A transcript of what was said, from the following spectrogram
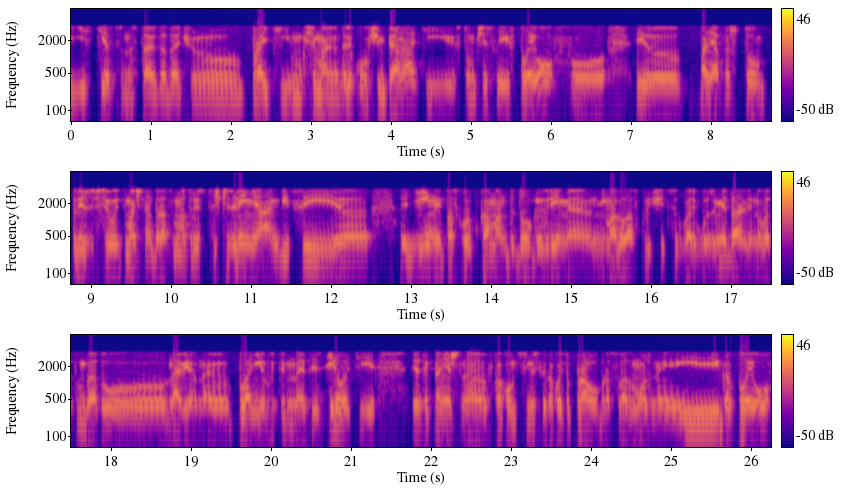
естественно, ставят задачу пройти максимально далеко в чемпионате, и в том числе и в плей-офф. И э, понятно, что прежде всего этот матч надо рассматривать с точки зрения амбиций э, Дины, поскольку команда долгое время не могла включиться в борьбу за медали, но в этом году, наверное, планирует именно это сделать, и это, конечно, в каком-то смысле какой-то прообраз возможный и игр плей-офф.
